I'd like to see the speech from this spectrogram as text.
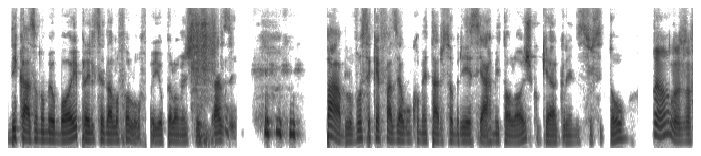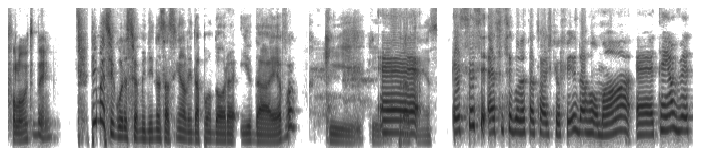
de casa no meu boy pra ele ser da Lufa-Lufa. E eu pelo menos ter esse prazer. Pablo, você quer fazer algum comentário sobre esse ar mitológico que a Glennis suscitou? Não, ela já falou muito bem. Tem mais figuras femininas assim, além da Pandora e da Eva? Que, que É, trazem essa. esse- essa segunda tatuagem que eu fiz da Romã é, tem a ver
